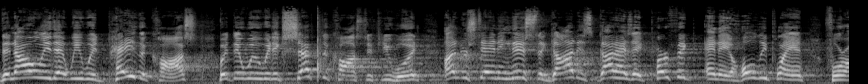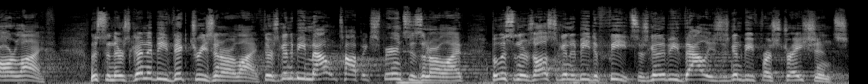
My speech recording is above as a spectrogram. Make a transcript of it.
that not only that we would pay the cost, but that we would accept the cost, if you would, understanding this, that God is, God has a perfect and a holy plan for our life. Listen, there's going to be victories in our life. There's going to be mountaintop experiences in our life. But listen, there's also going to be defeats. There's going to be valleys. There's going to be frustrations.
